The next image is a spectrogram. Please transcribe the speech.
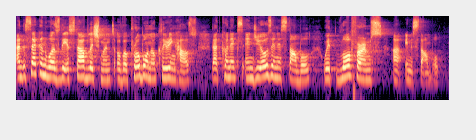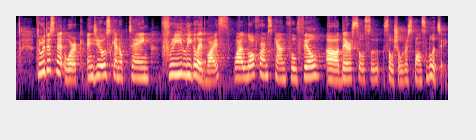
And the second was the establishment of a pro bono clearinghouse that connects NGOs in Istanbul with law firms uh, in Istanbul. Through this network, NGOs can obtain free legal advice while law firms can fulfill uh, their social, social responsibility.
